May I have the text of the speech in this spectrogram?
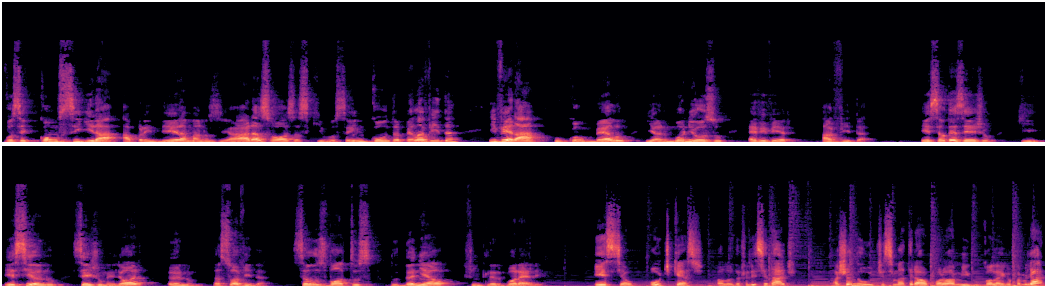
você conseguirá aprender a manusear as rosas que você encontra pela vida e verá o quão belo e harmonioso é viver a vida. Esse é o desejo que esse ano seja o melhor ano da sua vida. São os votos do Daniel Finkler Borelli. Este é o podcast Valor da Felicidade. Achando útil esse material para o amigo, colega ou familiar,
